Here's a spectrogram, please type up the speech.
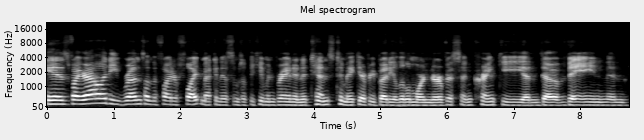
is virality runs on the fight or flight mechanisms of the human brain and it tends to make everybody a little more nervous and cranky and uh, vain and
